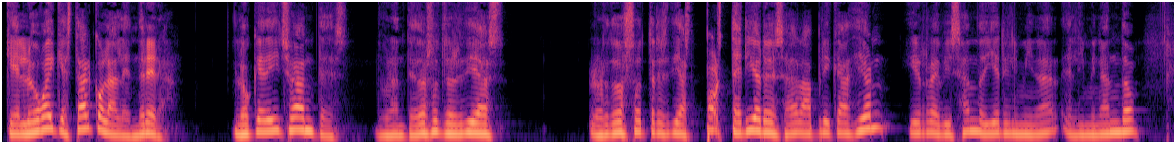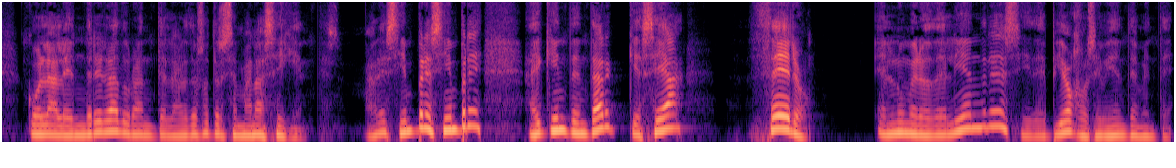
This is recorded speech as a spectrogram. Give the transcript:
Que luego hay que estar con la lendrera. Lo que he dicho antes, durante dos o tres días los dos o tres días posteriores a la aplicación, ir revisando y ir eliminando con la lendrera durante las dos o tres semanas siguientes. ¿vale? Siempre, siempre hay que intentar que sea cero el número de liendres y de piojos, evidentemente.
